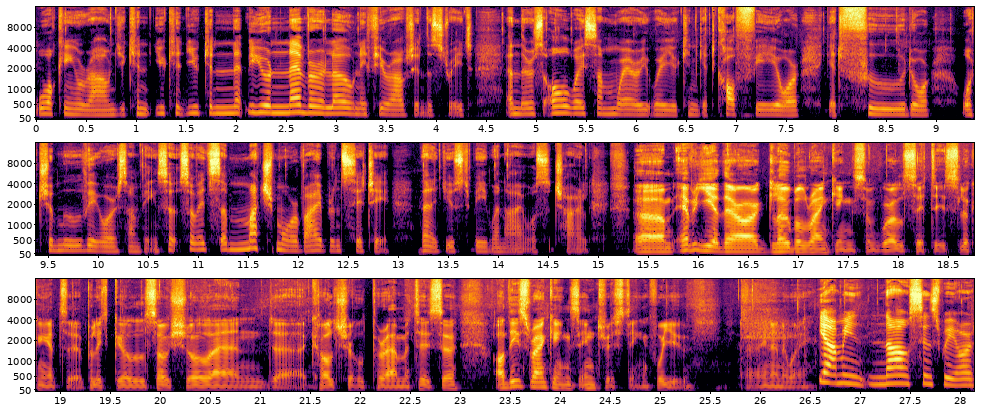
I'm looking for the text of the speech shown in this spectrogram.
walking around. You can you can you can you're never alone if you're out in the street. And there's always somewhere where you can get coffee or get food or watch a movie or something. So so it's a much more vibrant city than it used to be when I was a child. Um, every year there are global rankings of world cities looking at uh, political, social, and uh, cultural parameters. Uh, are these rankings interesting for you uh, in any way? Yeah, I mean, now since we are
